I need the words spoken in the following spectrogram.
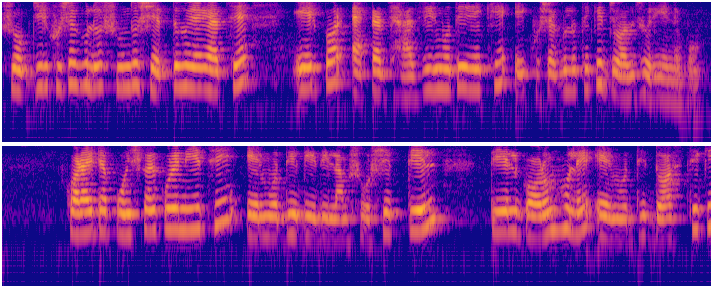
সবজির খোসাগুলো সুন্দর সেদ্ধ হয়ে গেছে। এরপর একটা ঝাঁঝরির মধ্যে রেখে এই খোসাগুলো থেকে জল ঝরিয়ে নেব। কড়াইটা পরিষ্কার করে নিয়েছি। এর মধ্যে দিয়ে দিলাম সর্ষের তেল। তেল গরম হলে এর মধ্যে দশ থেকে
